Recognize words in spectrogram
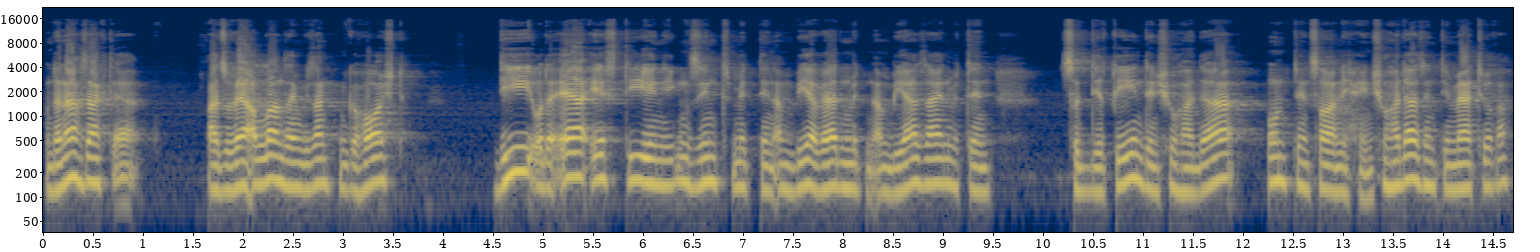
Und danach sagt er, also wer Allah und seinem Gesandten gehorcht, die oder er ist, diejenigen sind mit den Anbiya, werden mit den Anbiya sein, mit den Siddiqin, den Shuhada und den Salihin. Shuhada sind die Märtyrer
